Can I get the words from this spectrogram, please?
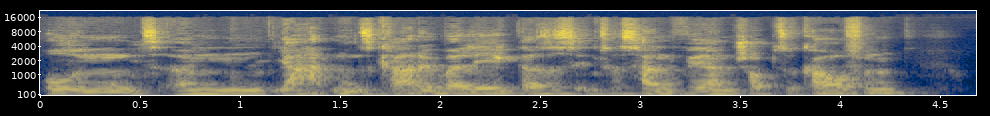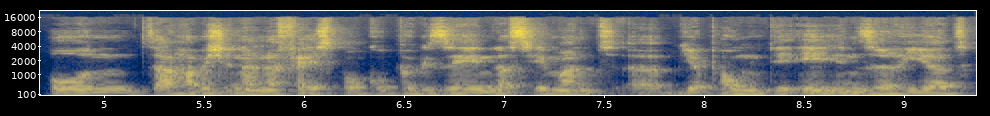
und ähm, ja, hatten uns gerade überlegt, dass es interessant wäre, einen Shop zu kaufen. Und da habe ich in einer Facebook-Gruppe gesehen, dass jemand äh, bierpong.de inseriert.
